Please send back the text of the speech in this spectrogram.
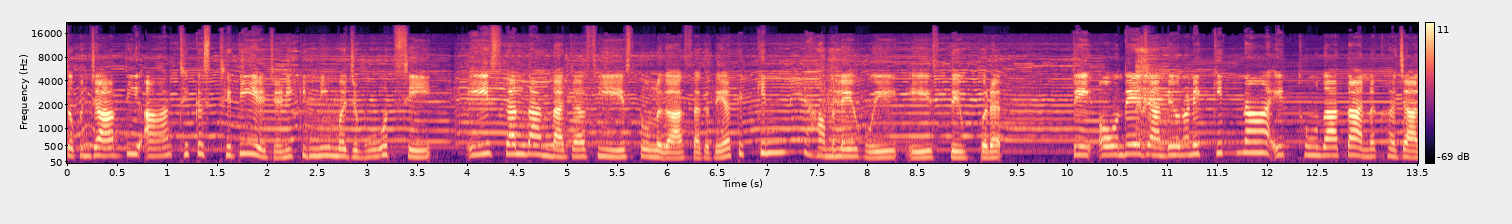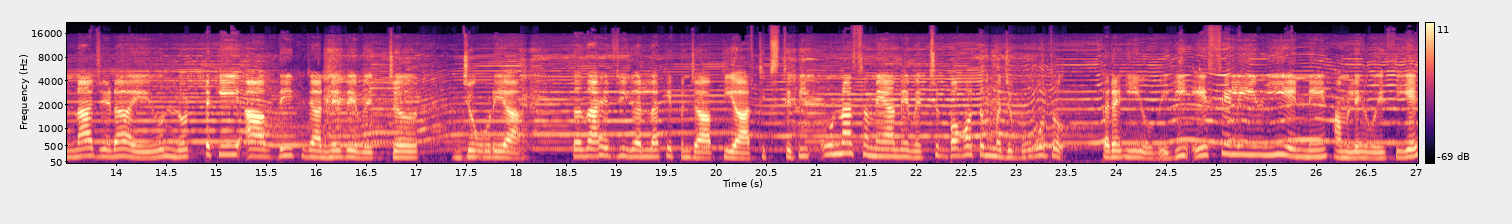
ਸੋ ਪੰਜਾਬ ਦੀ ਆਰਥਿਕ ਸਥਿਤੀ ਹੈ, ਜਿਹੜੀ ਕਿੰਨੀ ਮਜ਼ਬੂਤ ਸੀ, ਇਸ ਗੱਲ ਦਾ ਅੰਦਾਜ਼ਾ ਸੀ ਇਸ ਤੋਂ ਲਗਾ ਸਕਦੇ ਆ ਕਿ ਕਿੰਨੇ ਹਮਲੇ ਹੋਏ ਇਸ ਦੇ ਉੱਪਰ। ਤੇ ਆਉਂਦੇ ਜਾਂਦੇ ਉਹਨਾਂ ਨੇ ਕਿੰਨਾ ਇੱਥੋਂ ਦਾ ਧਨ ਖਜ਼ਾਨਾ ਜਿਹੜਾ ਏ, ਉਹ ਲੁੱਟ ਕੇ ਆਪਦੇ ਖਜ਼ਾਨੇ ਦੇ ਵਿੱਚ ਜੋੜਿਆ। ਤਾਂ ਜ਼ਾਹਿਰ ਜੀ ਗੱਲ ਆ ਕਿ ਪੰਜਾਬ ਦੀ ਆਰਥਿਕ ਸਥਿਤੀ ਉਹਨਾਂ ਸਮਿਆਂ ਦੇ ਵਿੱਚ ਬਹੁਤ ਮਜ਼ਬੂਤ ਰਹੀ ਹੋਵੇਗੀ। ਇਸੇ ਲਈ ਹੀ ਇੰਨੇ ਹਮਲੇ ਹੋਏ ਸੀਗੇ।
